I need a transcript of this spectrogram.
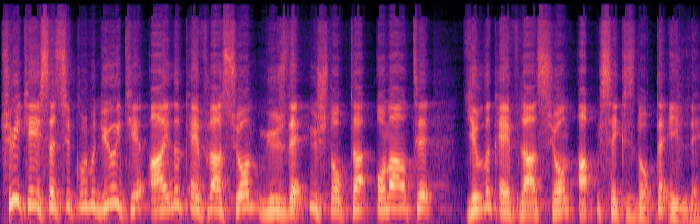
Türkiye İstatistik Kurumu diyor ki aylık enflasyon %3.16, yıllık enflasyon 68.50.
